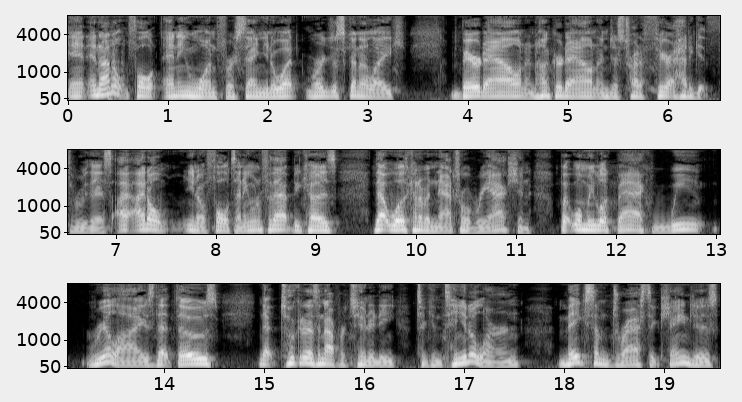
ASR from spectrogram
And and I don't fault anyone for saying, you know what, we're just gonna like bear down and hunker down and just try to figure out how to get through this. I, I don't, you know, fault anyone for that because that was kind of a natural reaction. But when we look back, we realize that those that took it as an opportunity to continue to learn, make some drastic changes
